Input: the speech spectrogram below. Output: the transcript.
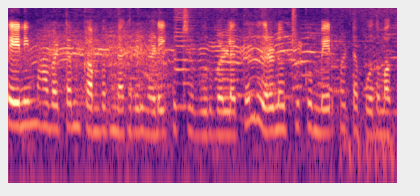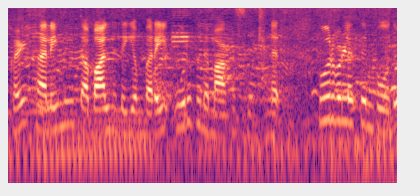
தேனி மாவட்டம் கம்பம் நகரில் நடைபெற்ற ஊர்வலத்தில் இருநூற்றுக்கும் மேற்பட்ட பொதுமக்கள் தலைமை தபால் நிலையம் வரை ஊர்வலமாக சென்றனர். ஊர்வலத்தின் போது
